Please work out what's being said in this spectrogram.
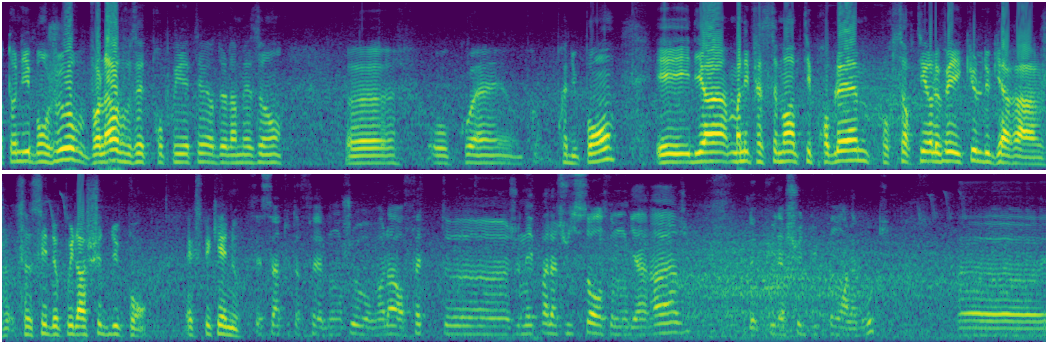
Anthony, bonjour. Voilà, vous êtes propriétaire de la maison euh, au coin près du pont et il y a manifestement un petit problème pour sortir le véhicule du garage, ceci depuis la chute du pont. Expliquez-nous. C'est ça, tout à fait. Bonjour. Voilà, en fait, euh, je n'ai pas la jouissance de mon garage depuis la chute du pont à la Brouque. Euh,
